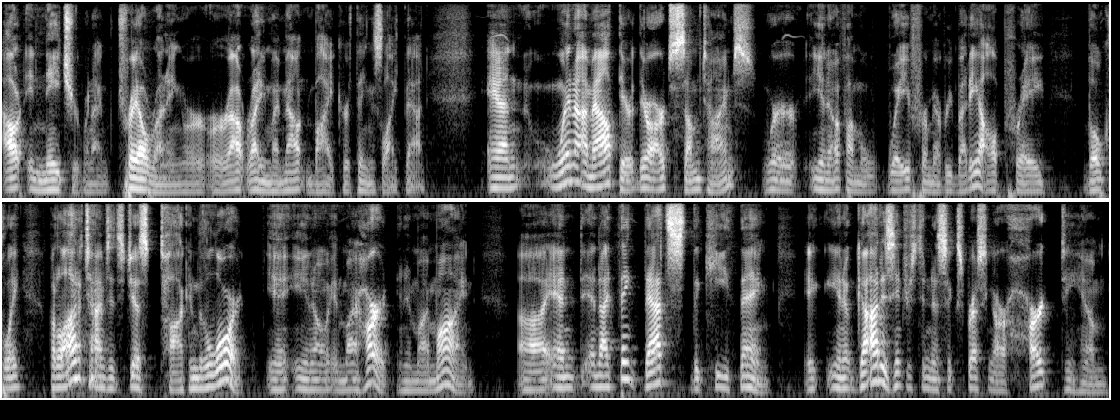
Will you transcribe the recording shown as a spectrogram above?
out in nature, when I'm trail running or, or out riding my mountain bike or things like that. And when I'm out there, there are some times where, you know, if I'm away from everybody, I'll pray vocally. But a lot of times it's just talking to the Lord, you know, in my heart and in my mind. Uh, and, and I think that's the key thing. It, you know, God is interested in us expressing our heart to Him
